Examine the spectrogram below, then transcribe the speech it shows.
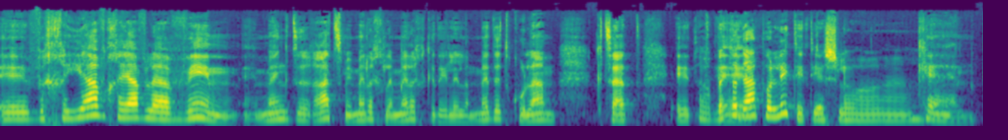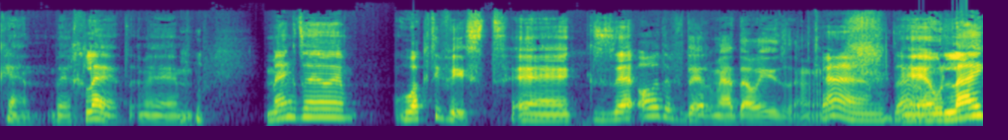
אה, וחייב, חייב להבין, אה, מנגדזה רץ ממלך למלך כדי ללמד את כולם קצת את... הרבה uh, תודעה פוליטית יש לו. כן, כן, בהחלט. מנגדזה הוא אקטיביסט, זה עוד הבדל מהדאואיזם. כן, זהו. אולי,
